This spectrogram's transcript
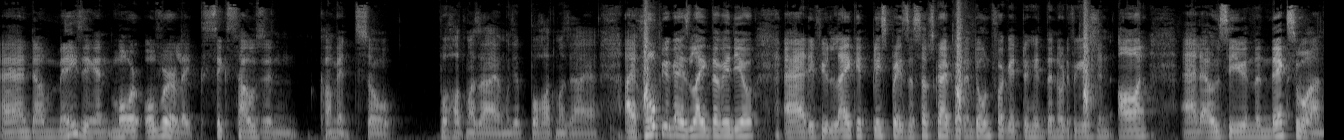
And amazing and more over like 6000 comments so बहुत मज़ा आया, मुझे बहुत मज़ा आया। I hope you guys like the video and if you like it please press the subscribe button don't forget to hit the notification on and I will see you in the next one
